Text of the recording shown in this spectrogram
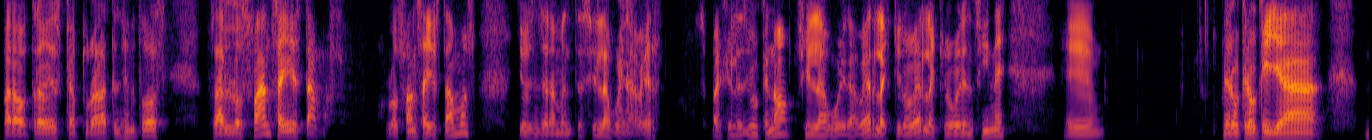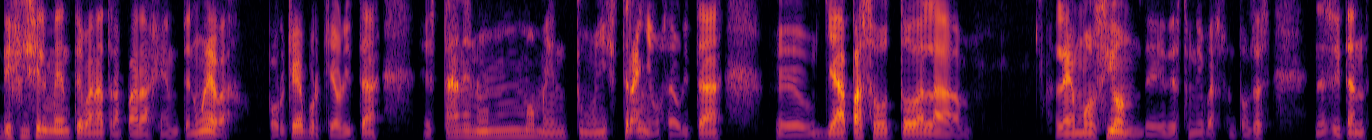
para otra vez capturar la atención de todos. O sea, los fans ahí estamos. Los fans ahí estamos. Yo sinceramente sí la voy a ver. ¿Para qué les digo que no? Sí la voy a ver, la quiero ver, la quiero ver en cine. Eh, pero creo que ya difícilmente van a atrapar a gente nueva. ¿Por qué? Porque ahorita están en un momento muy extraño. O sea, ahorita eh, ya pasó toda la, la emoción de, este universo. Entonces, necesitan,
